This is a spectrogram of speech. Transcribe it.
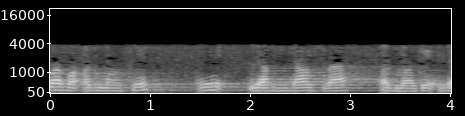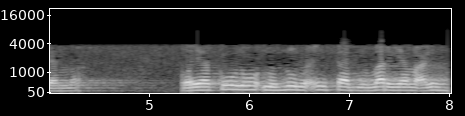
foi va augmenter et leur guidance va augmenter également. ويكون نزول عيسى بن مريم عليه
